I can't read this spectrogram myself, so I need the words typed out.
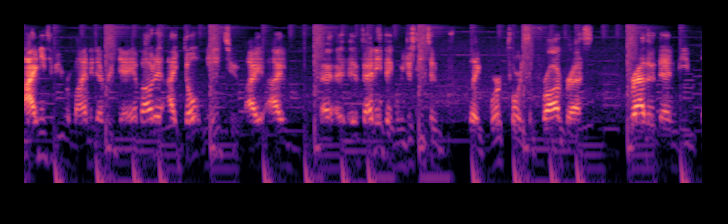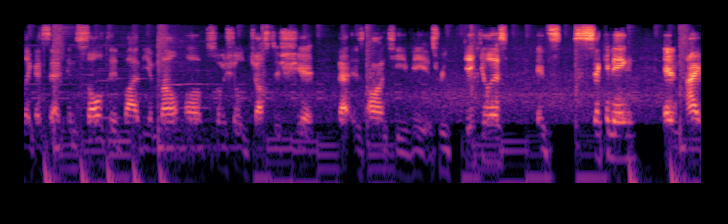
I need to be reminded every day about it. I don't need to. I, I, if anything, we just need to like work towards the progress rather than be, like I said, insulted by the amount of social justice shit that is on TV. It's ridiculous. It's sickening. And I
